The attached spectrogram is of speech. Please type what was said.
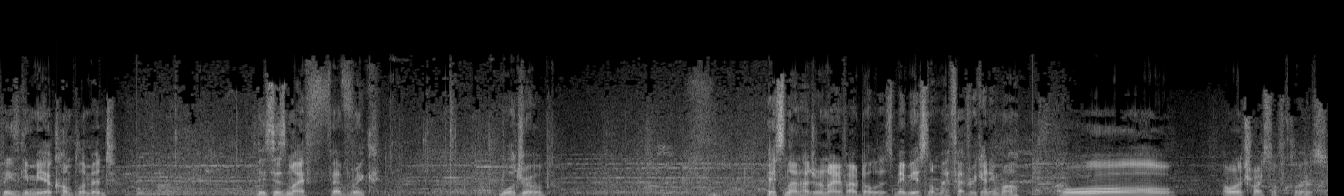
Please give me a compliment. This is my fabric wardrobe. It's $995. Maybe it's not my fabric anymore. Whoa. I want to try soft clothes.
